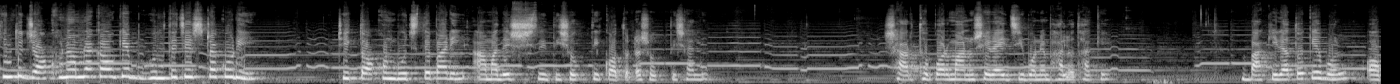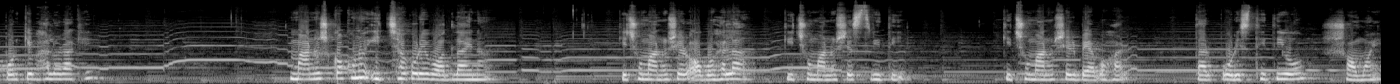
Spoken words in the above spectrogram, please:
কিন্তু যখন আমরা কাউকে ভুলতে চেষ্টা করি, ঠিক তখন বুঝতে পারি আমাদের স্মৃতিশক্তি কতটা শক্তিশালী। স্বার্থপর মানুষেরাই জীবনে ভালো থাকে। বাকিরা তো কেবল অপরকে ভালো রাখে। মানুষ কখনো ইচ্ছা করে বদলায় না। কিছু মানুষের অবহেলা, কিছু মানুষের স্মৃতি কিছু মানুষের ব্যবহার, তার পরিস্থিতি ও সময়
